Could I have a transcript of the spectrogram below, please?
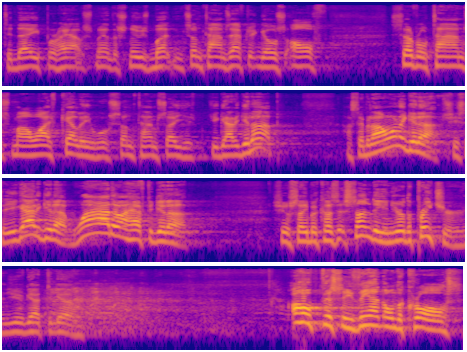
Today, perhaps. Man, the snooze button, sometimes after it goes off several times, my wife Kelly will sometimes say, You, you got to get up. I say, But I want to get up. She said, You got to get up. Why do I have to get up? She'll say, Because it's Sunday and you're the preacher and you've got to go. I hope this event on the cross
